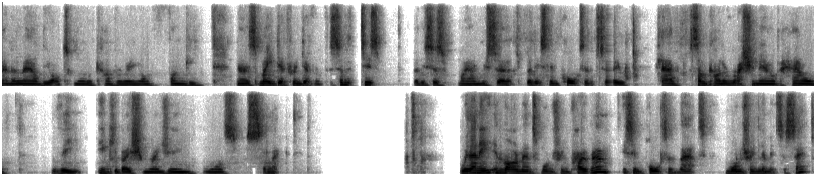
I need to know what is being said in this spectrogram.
and allowed the optimal recovery of fungi. Now, this may differ in different facilities, but this is my own research. But it's important to have some kind of rationale to how the incubation regime was selected. With any environmental monitoring program, it's important that monitoring limits are set.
